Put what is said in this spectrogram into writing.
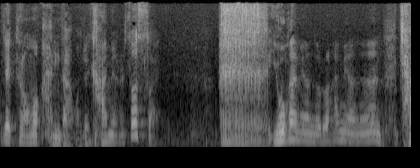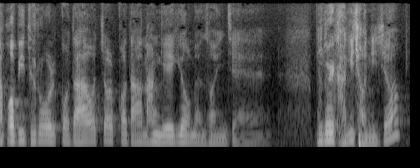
이제 들어간다고 이렇게 가면을 썼어요 크, 요 가면으로 하면은 작업이 들어올 거다 어쩔 거다 막 얘기하면서 이제 무도에 가기 전이죠 크,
